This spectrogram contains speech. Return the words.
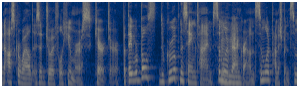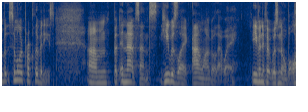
and Oscar Wilde is a joyful, humorous character. But they were both they grew up in the same time, similar backgrounds, similar punishments, sim- similar proclivities. Um, but in that sense, he was like, I don't want to go that way, even if it was noble,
